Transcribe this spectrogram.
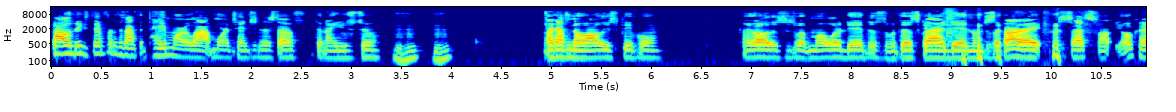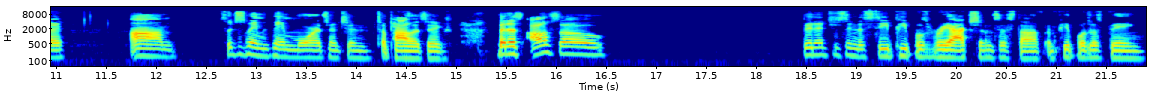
politics different because I have to pay more a lot more attention to stuff than I used to. Mm-hmm. mm-hmm. Like I have to know all these people. Like, oh, this is what Mueller did. This is what this guy did. And I'm just like, all right, so that's fine. okay. Um, so it just made me pay more attention to politics, but it's also been interesting to see people's reactions to stuff and people just being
